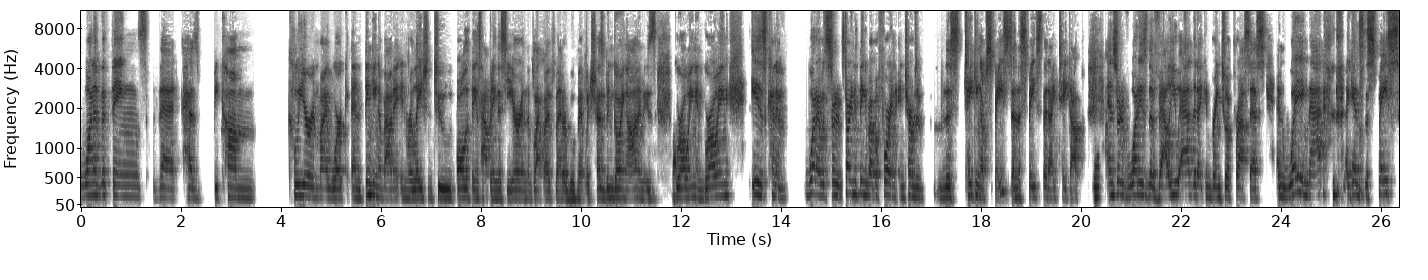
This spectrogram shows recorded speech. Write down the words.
one of the things that has become clear in my work and thinking about it in relation to all the things happening this year and the Black Lives Matter movement, which has been going on and is growing and growing, is kind of what I was sort of starting to think about before in, in terms of this taking up space and the space that I take up, yeah. and sort of what is the value add that I can bring to a process, and weighing that against the space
